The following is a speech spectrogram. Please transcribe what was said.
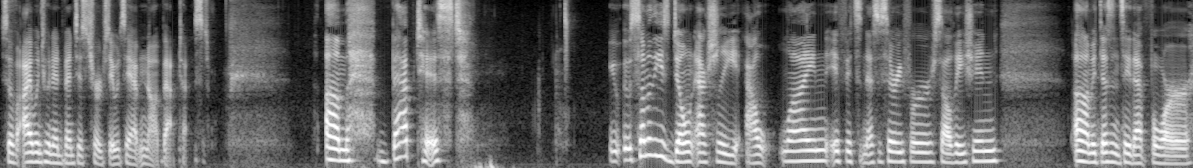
So if I went to an Adventist church, they would say I'm not baptized. Um, Baptist, some of these don't actually outline if it's necessary for salvation. Um, it doesn't say that for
